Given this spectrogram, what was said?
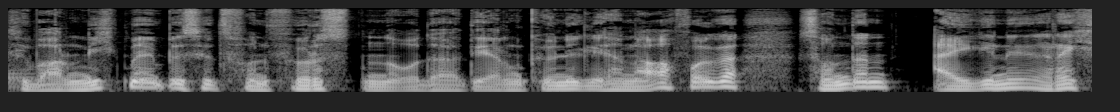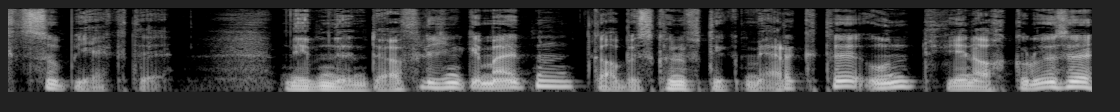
Sie waren nicht mehr im Besitz von Fürsten oder deren königlicher Nachfolger, sondern eigene Rechtssubjekte. Neben den dörflichen Gemeinden gab es künftig Märkte und, je nach Größe,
